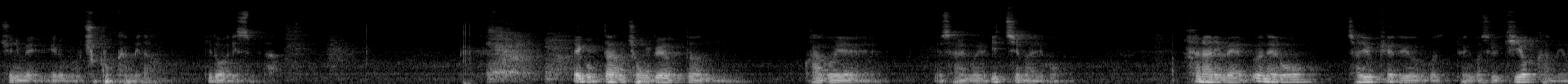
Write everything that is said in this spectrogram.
주님의 이름으로 축복합니다. 기도하겠습니다. 애국 땅 종되었던 과거의 삶을 잊지 말고 하나님의 은혜로 자유케 된 것을 기억하며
